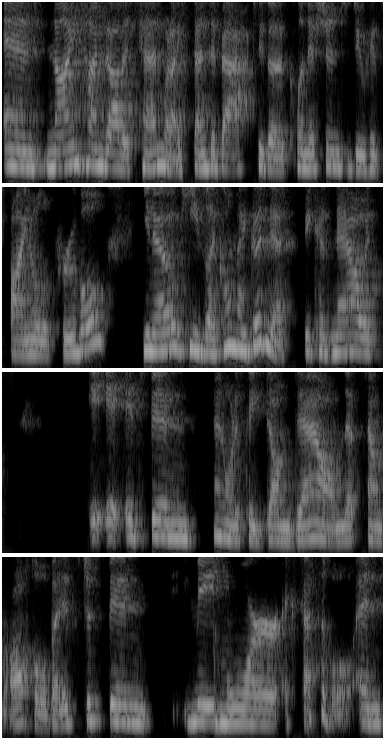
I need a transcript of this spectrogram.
And nine times out of 10, when I send it back to the clinician to do his final approval, you know, he's like, oh my goodness, because now it's, it, it's been, I don't want to say dumbed down. That sounds awful, but it's just been made more accessible. And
